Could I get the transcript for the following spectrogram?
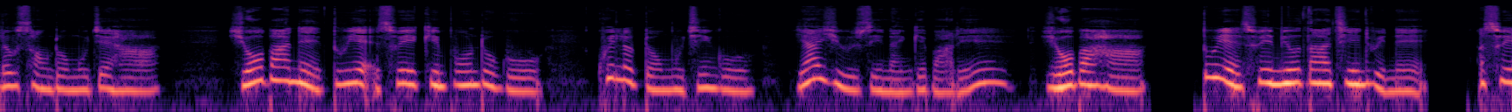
လှုပ်ဆောင်တော်မူချက်ဟာယောဘနဲ့သူ့ရဲ့အဆွေခင်ပွန်းတို့ကိုခွင့်လွှတ်တော်မူခြင်းကိုရယူစေနိုင်ခဲ့ပါတယ်။ယောဘဟာ သူ့ရဲ့ဆွေမျိုးသားချင်းတွေနဲ့အဆွေ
